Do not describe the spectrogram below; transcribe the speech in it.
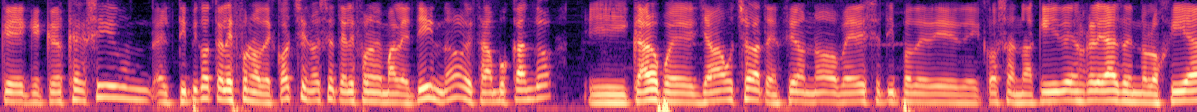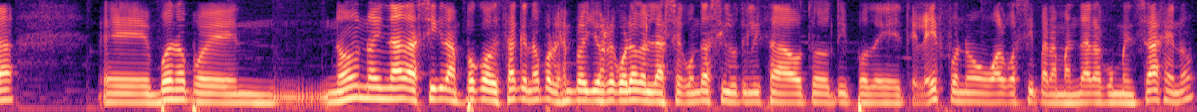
que, que, creo que es el típico teléfono de coche, ¿no? Ese teléfono de maletín, ¿no? Lo estaban buscando. Y claro, pues llama mucho la atención, ¿no? Ver ese tipo de, cosas, ¿no? Aquí en realidad tecnología. Eh, bueno, pues no, no hay nada así que tampoco destaque, ¿no? Por ejemplo, yo recuerdo que en la segunda sí lo utiliza otro tipo de teléfono o algo así para mandar algún mensaje, ¿no?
